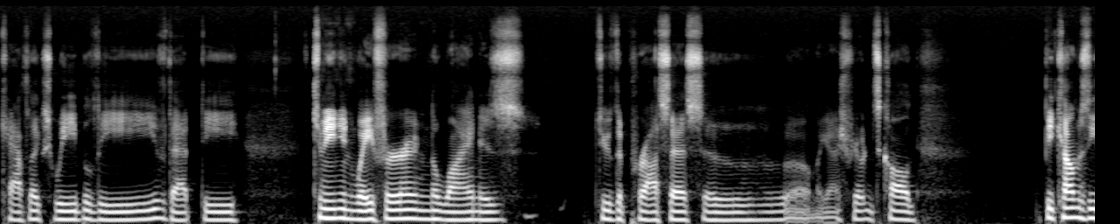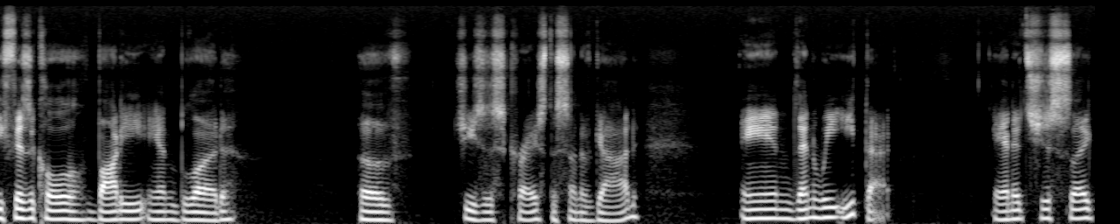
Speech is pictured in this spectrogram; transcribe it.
Catholics, we believe that the communion wafer and the wine is through the process of, oh my gosh, I forget what it's called, becomes the physical body and blood of Jesus Christ, the Son of God. And then we eat that. And it's just like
